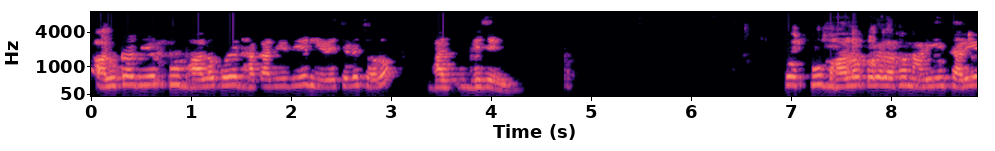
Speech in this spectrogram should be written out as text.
আলুটা দিয়ে খুব ভালো করে ঢাকা দিয়ে দিয়ে নেড়ে চেড়ে চলো ভেজে নিই। তো খুব ভালো করে দেখো নাড়িয়ে চাড়িয়ে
